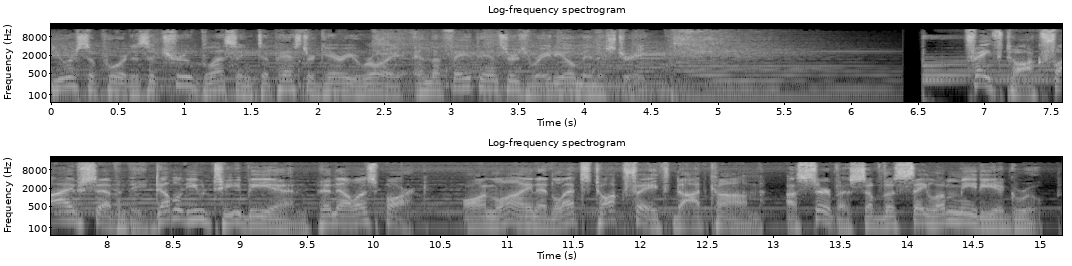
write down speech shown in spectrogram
Your support is a true blessing to Pastor Gary Roy and the Faith Answers Radio Ministry. Faith Talk 570 WTBN Pinellas Park. Online at letstalkfaith.com, a service of the Salem Media Group.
